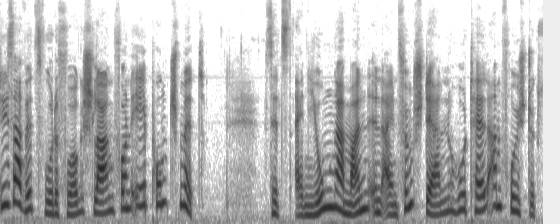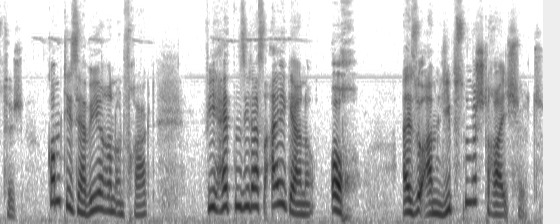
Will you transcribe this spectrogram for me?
Dieser Witz wurde vorgeschlagen von E. Schmidt. Sitzt ein junger Mann in einem Fünf-Sterne-Hotel am Frühstückstisch. Kommt die Serviererin und fragt, wie hätten Sie das Ei gerne? Och, also am liebsten gestreichelt.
